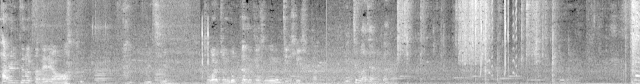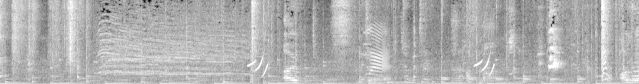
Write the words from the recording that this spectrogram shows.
발을 들었다 내려. 미치겠네. 저걸 좀 높여도 개순이는 뛸수 있을까? 밑으로 가지 않을까? 아유, 밑으로. 저 밑을 달아봤구나. 어이구야,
